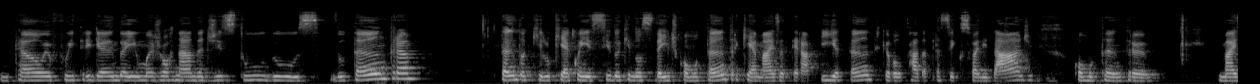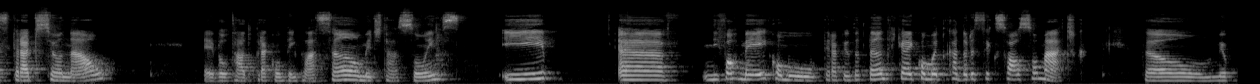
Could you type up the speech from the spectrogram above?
Então eu fui trilhando aí uma jornada de estudos do Tantra, tanto aquilo que é conhecido aqui no Ocidente como Tantra, que é mais a terapia tântrica voltada para a sexualidade, como Tantra mais tradicional, é, voltado para contemplação, meditações. E uh, me formei como terapeuta tântrica e como educadora sexual somática. Então, meu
